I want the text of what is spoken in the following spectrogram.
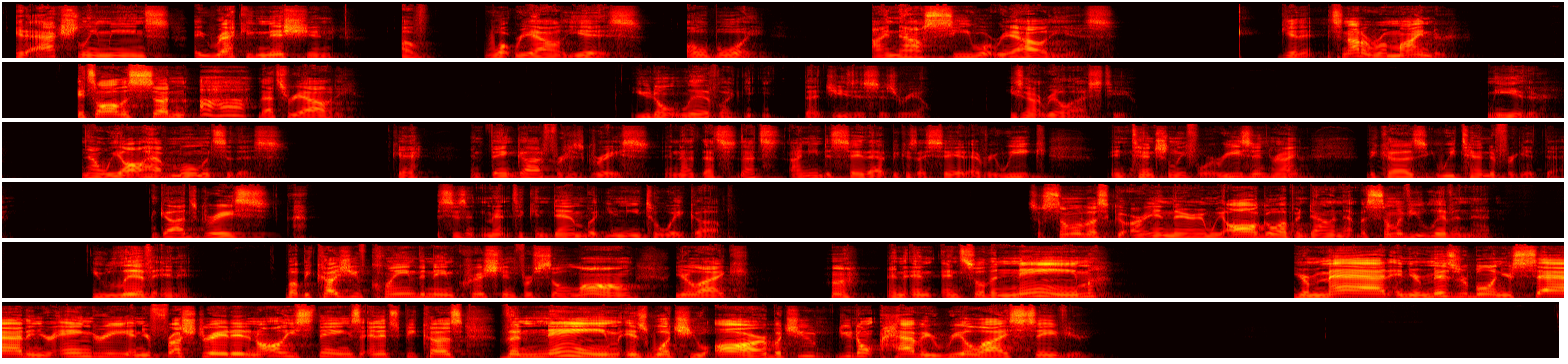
It actually means a recognition of what reality is. Oh boy, I now see what reality is. Get it? It's not a reminder. It's all of a sudden, ah, that's reality you don't live like that Jesus is real. He's not realized to you. Me either. Now, we all have moments of this, okay? And thank God for his grace. And that, that's, that's, I need to say that because I say it every week, intentionally for a reason, right? Because we tend to forget that. God's grace, this isn't meant to condemn, but you need to wake up. So some of us are in there, and we all go up and down in that, but some of you live in that. You live in it. But because you've claimed the name Christian for so long, you're like, huh. And, and, and so the name, you're mad and you're miserable and you're sad and you're angry and you're frustrated and all these things. And it's because the name is what you are, but you, you don't have a realized Savior.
